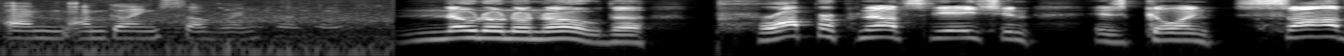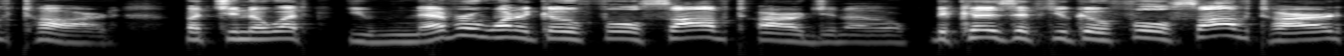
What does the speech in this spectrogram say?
I'm I'm going sovereign. No, no, no, no. The proper pronunciation is going Sovtard. But you know what? You never want to go full Sovtard, you know. Because if you go full Sovtard,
